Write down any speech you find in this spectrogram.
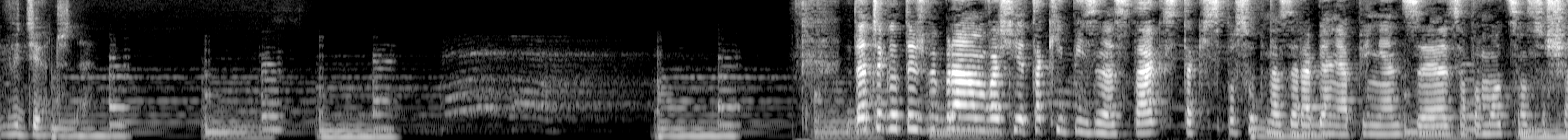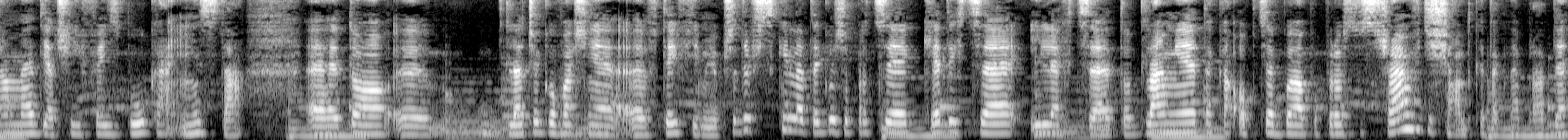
wdzięczny. Dlaczego też wybrałam właśnie taki biznes, tak? Taki sposób na zarabiania pieniędzy za pomocą social media, czyli Facebooka, Insta. E, To e, dlaczego właśnie e, w tej firmie? Przede wszystkim dlatego, że pracuję kiedy chcę, ile chcę. To dla mnie taka opcja była po prostu strzałem w dziesiątkę tak naprawdę.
